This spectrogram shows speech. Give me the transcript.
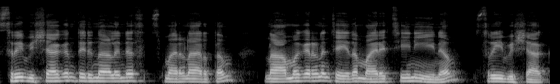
ശ്രീ വിശാഖൻ തിരുനാളിന്റെ സ്മരണാർത്ഥം നാമകരണം ചെയ്ത മരച്ചീനി ഇനം ശ്രീ വിശാഖ്.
